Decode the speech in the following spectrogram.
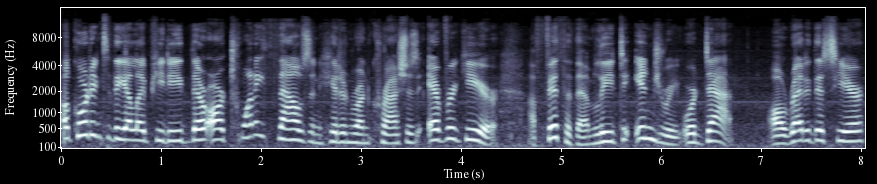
According to the LAPD, there are 20,000 hit and run crashes every year. A fifth of them lead to injury or death. Already this year,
